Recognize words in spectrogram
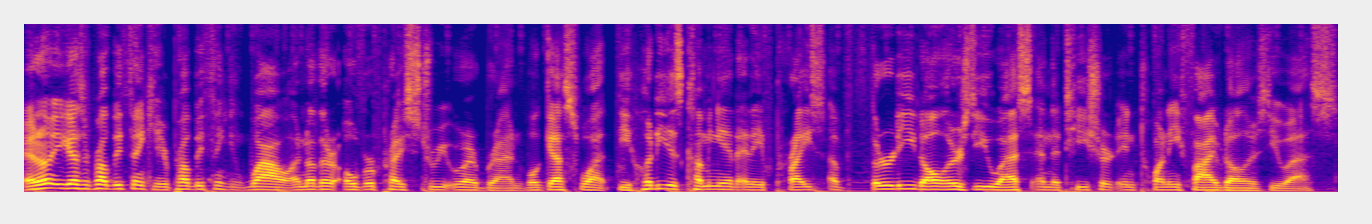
I know what you guys are probably thinking. You're probably thinking, wow, another overpriced streetwear brand. Well, guess what? The hoodie is coming in at a price of $30 US and the t-shirt in $25 US.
